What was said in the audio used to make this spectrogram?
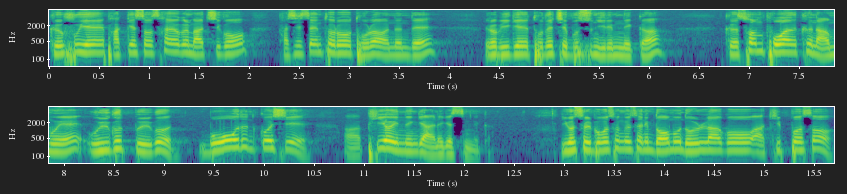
그 후에 밖에서 사역을 마치고 다시 센터로 돌아왔는데 여러분 이게 도대체 무슨 일입니까? 그 선포한 그 나무에 울긋불긋 모든 꽃이 어, 피어 있는 게 아니겠습니까? 이것을 보고 선교사님 너무 놀라고 아, 기뻐서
